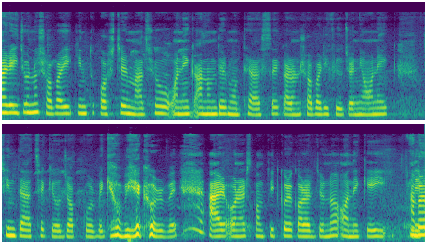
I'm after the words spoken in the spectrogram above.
আর এই জন্য সবাই কিন্তু কষ্টের মাঝেও অনেক আনন্দের মধ্যে আছে, কারণ সবারই ফিউচার নিয়ে অনেক চিন্তা আছে কেউ জব করবে কেউ বিয়ে করবে। আর অনার্স কমপ্লিট করে করার জন্য অনেকেই আবার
